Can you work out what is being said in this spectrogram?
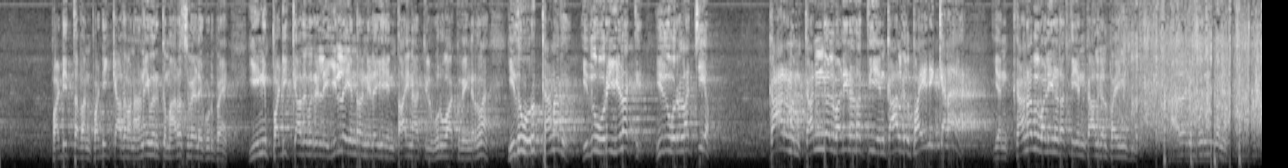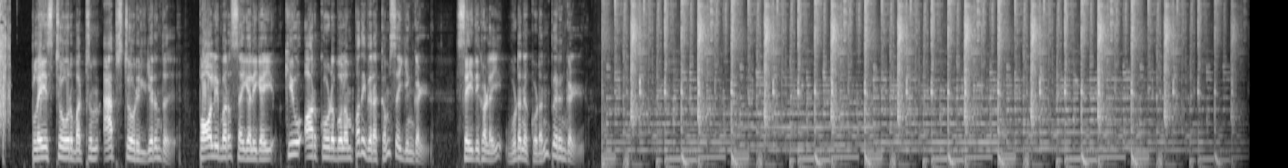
படித்தவன் படிக்காதவன் அனைவருக்கும் அரசு வேலை கொடுப்பேன். இனி படிக்காதவர்களே இல்லை என்ற நிலையை என் தாய்நாட்டில் உருவாக்குவேங்கிறதுலாம் இது ஒரு கனவு இது ஒரு இலக்கு இது ஒரு லட்சியம். காரணம் கண்கள் வழி நடத்தி என் கால்கள் பயணிக்கல. என் கனவு வழி நடத்தி என் கால்கள் பயணிக்கல அதை புரிஞ்சுக்கணும். பிளே ஸ்டோர் மற்றும் ஆப் ஸ்டோரில் இருந்து பாலிமர் செயலியை கியூஆர் கோடு மூலம் பதிவிறக்கம் செய்யுங்கள். செய்திகளை உடனுக்குடன் பெறுங்கள்.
